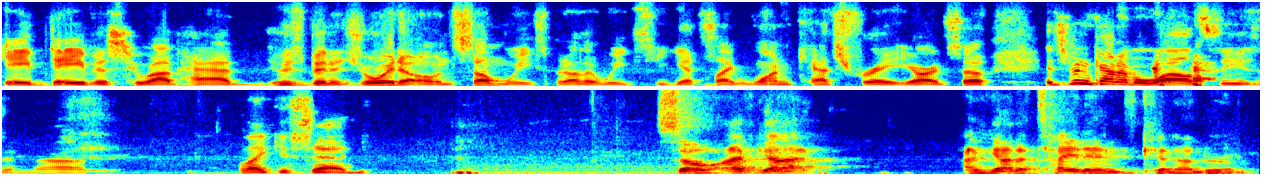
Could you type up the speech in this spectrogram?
Gabe Davis, who I've had, who's been a joy to own some weeks, but other weeks he gets like one catch for eight yards. So it's been kind of a wild season, uh, like you said. So I've got I've got a tight end conundrum.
